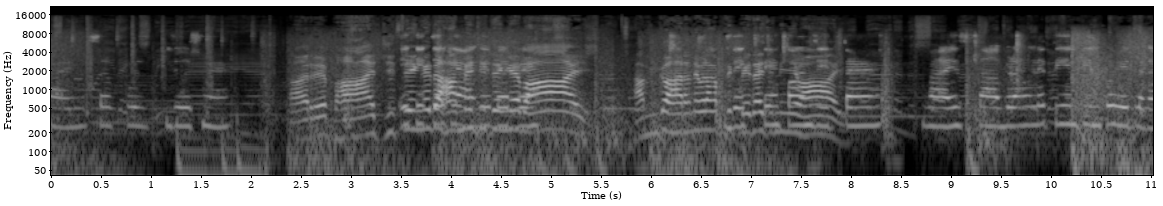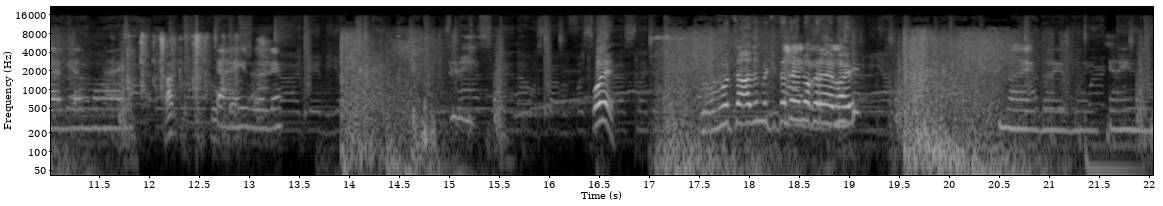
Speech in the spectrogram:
भाई सब फुल जोश में अरे भाई जीतेंगे तो हम जीतेंगे भाई। हमको हराने वाला कब तक पैदा ही नहीं है भाई। भाई साहब राहुल ने तीन तीन को हेड लगा दिया भाई। क्या ही बोले। ओए दोनों चार्ज में कितना टाइम लग रहा है भाई? भाई भाई भाई क्या ही रहा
